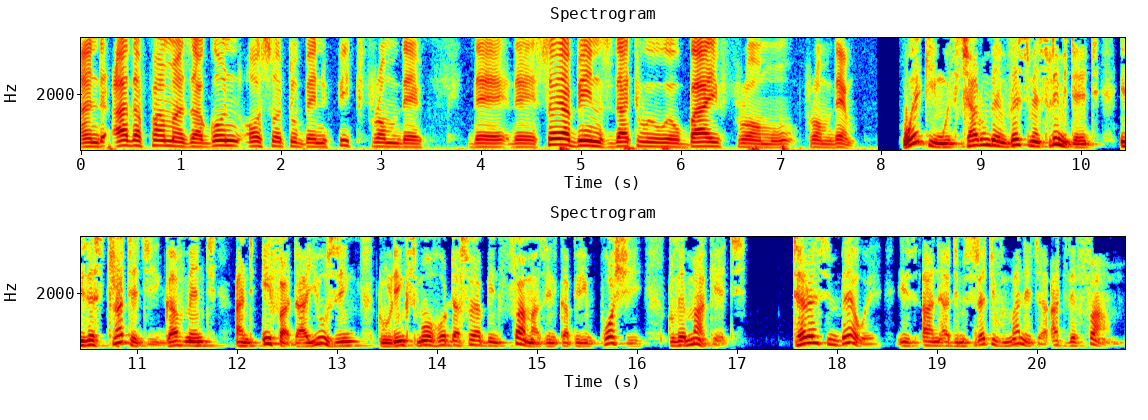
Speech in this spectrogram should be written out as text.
and other farmers are going also to benefit from the, the, the soybeans that we will buy from, from them. Working with Chalumbe Investments Limited is a strategy government and IFAD are using to link smallholder soybean farmers in Kapirimposhi to the market. Terence Mbewe is an administrative manager at the farm.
